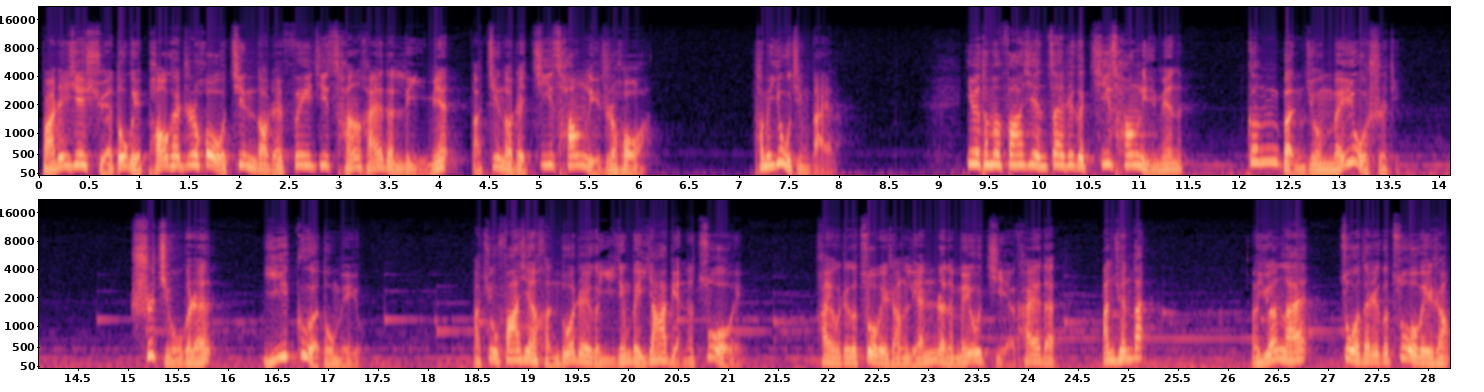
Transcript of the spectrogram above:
把这些雪都给刨开之后，进到这飞机残骸的里面啊，进到这机舱里之后啊，他们又惊呆了，因为他们发现，在这个机舱里面呢，根本就没有尸体，十九个人一个都没有，啊，就发现很多这个已经被压扁的座位，还有这个座位上连着的没有解开的安全带，啊，原来坐在这个座位上。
